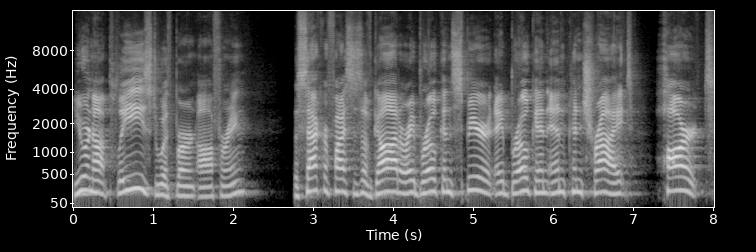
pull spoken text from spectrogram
You are not pleased with burnt offering. The sacrifices of God are a broken spirit, a broken and contrite heart.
